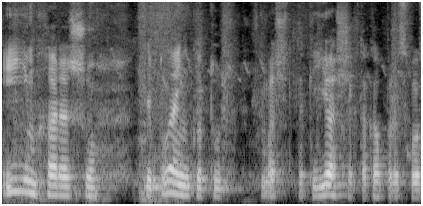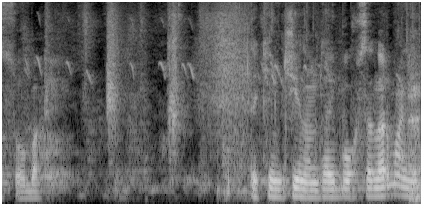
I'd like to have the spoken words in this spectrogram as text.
І їм хорошо. Тепленько тут. Бачите, такий ящик, така приспособа. Таким чином, дай Бог, все нормально.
